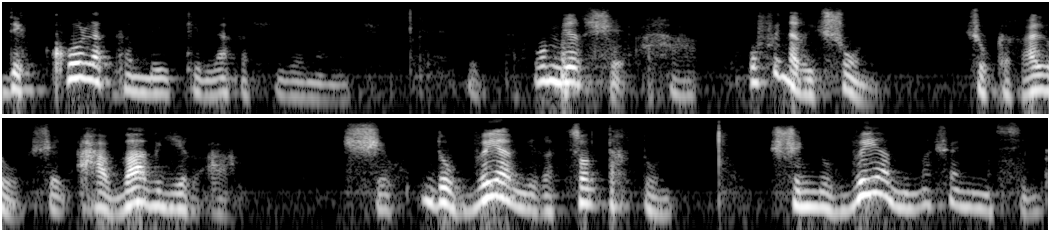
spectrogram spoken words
דכל הקמי כלך השיבה ממש. כן. הוא אומר שהאופן הראשון שהוא קרא לו של אהבה ויראה, שהוא נובע מרצון תחתון, שנובע ממה שאני משיג.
